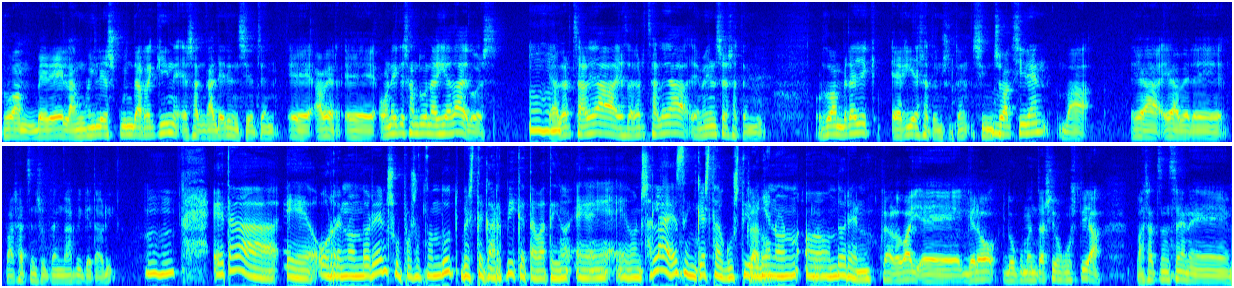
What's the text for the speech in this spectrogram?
Orduan, bere langile eskuindarrekin esan galdeten zieten. E, a ber, e, honek esan duena egia da edo ez? E, abertzalea, ez da abertzalea, hemen zer esaten du. Orduan, beraiek egia esaten zuten. Zintzoak ziren, ba, ea, ea bere pasatzen zuten garbiketa hori. Mhm. Eta e, horren ondoren, suposatzen dut, beste garbiketa bat egon, e, zela, ez? Inkesta guzti Claro, on, ondoren. Claro, bai, e, gero dokumentazio guztia pasatzen zen e,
